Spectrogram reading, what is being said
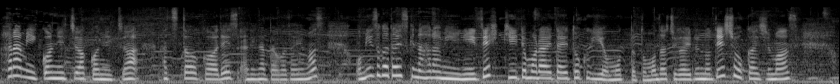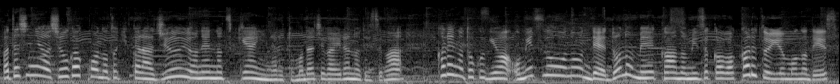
ハラミこんにちは。こんにちは。初投稿です。ありがとうございます。お水が大好きなハラミーにぜひ聞いてもらいたい特技を持った友達がいるので紹介します。私には小学校の時から14年の付き合いになる友達がいるのですが彼の特技はお水を飲んでどのメーカーの水かわかるというものです。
